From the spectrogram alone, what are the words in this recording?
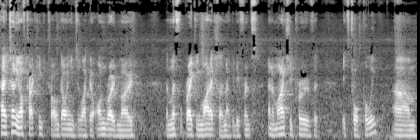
turning off traction control and going into like an on-road mode and left foot braking might actually make a difference and it might actually prove that it's torque pulling. Um,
